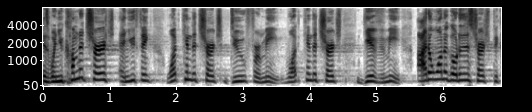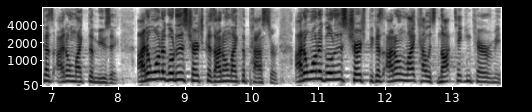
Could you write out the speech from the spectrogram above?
is when you come to church and you think, what can the church do for me? What can the church give me? I don't want to go to this church because I don't like the music. I don't want to go to this church because I don't like the pastor. I don't want to go to this church because I don't like how it's not taking care of me.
